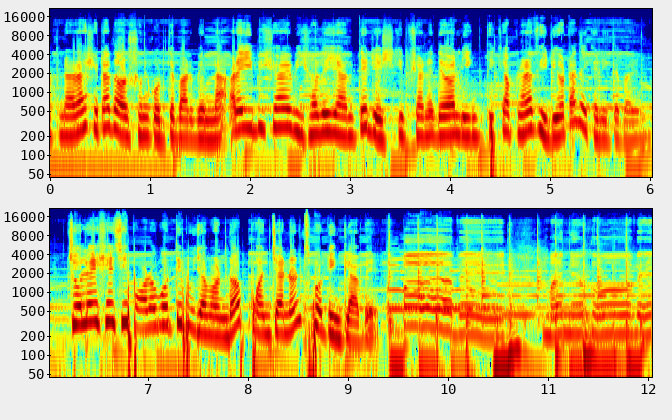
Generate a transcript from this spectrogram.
আপনারা সেটা দর্শন করতে পারবেন না। আর এই বিষয়ে বিশদে জানতে ডেসক্রিপশনে দেওয়া লিঙ্ক থেকে আপনারা ভিডিওটা দেখে নিতে পারেন। চলে এসেছি পরবর্তী পূজা মণ্ডপ পঞ্চানন স্পোর্টিং ক্লাবে मन होवे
